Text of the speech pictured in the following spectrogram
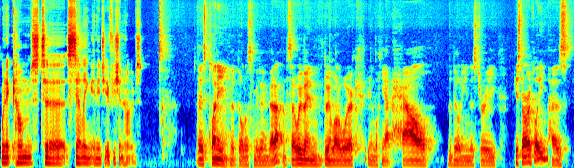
when it comes to selling energy efficient homes? There's plenty that builders can be doing better. So, we've been doing a lot of work in looking at how the building industry historically has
